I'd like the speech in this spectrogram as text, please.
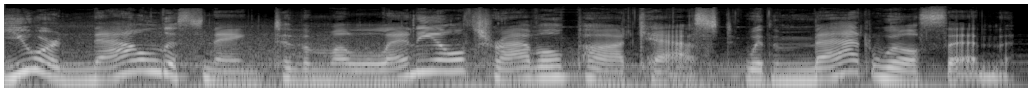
You are now listening to the Millennial Travel Podcast with Matt Wilson.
